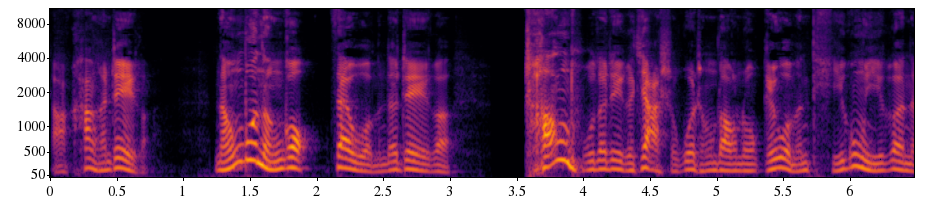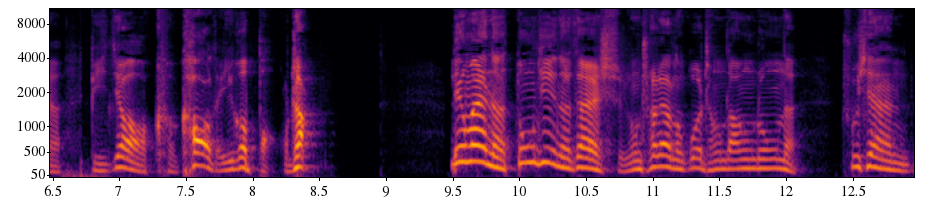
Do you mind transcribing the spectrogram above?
啊，看看这个能不能够在我们的这个长途的这个驾驶过程当中，给我们提供一个呢比较可靠的一个保障。另外呢，冬季呢，在使用车辆的过程当中呢，出现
